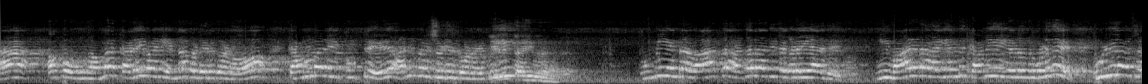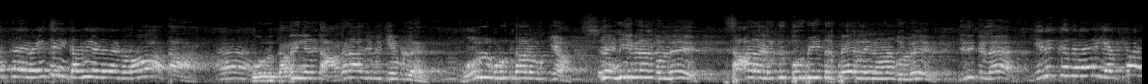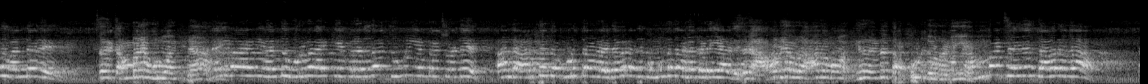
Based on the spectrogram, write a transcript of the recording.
அப்ப உங்க அம்மா கலைவாணி என்ன பண்ணிருக்கணும்? கம்மலை கூப்பிட்டு அறிவுரை சொல்லியிருக்கணும் எப்படி? துமி என்ற வார்த்தை அகராதியில கிடையாது. நீ இருந்து கவியை எழுதும் பொழுது உள்ள சொற்களை வைத்து நீ கவி எழுதணும். ஒரு கவிஞனுக்கு அகராதி முக்கியம் இல்ல. பொருள் கொடுத்தாலும் முக்கியம். இல்ல நீ வேணா சொல்லு. சாரலுக்கு துமின்ற பேர் இல்லைன்னு வேணா சொல்லு. இருக்குல்ல? இருக்குது வேற எப்ப அது வந்தது? சரி கம்பெனி உருவாக்கிட்டேன். கலைவாணி வந்து உருவாக்கிய பிறகுதான் துமி என்று சொல்லி அந்த அர்த்தத்தை கொடுத்தாங்களே தவிர அதுக்கு முன்னதாக கிடையாது. சரி அவனே ஒரு ஆரம்பம் இதுல என்ன தப்புன்னு சொல்ற நீ? அம்மா செய்தது தவறுதான்.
